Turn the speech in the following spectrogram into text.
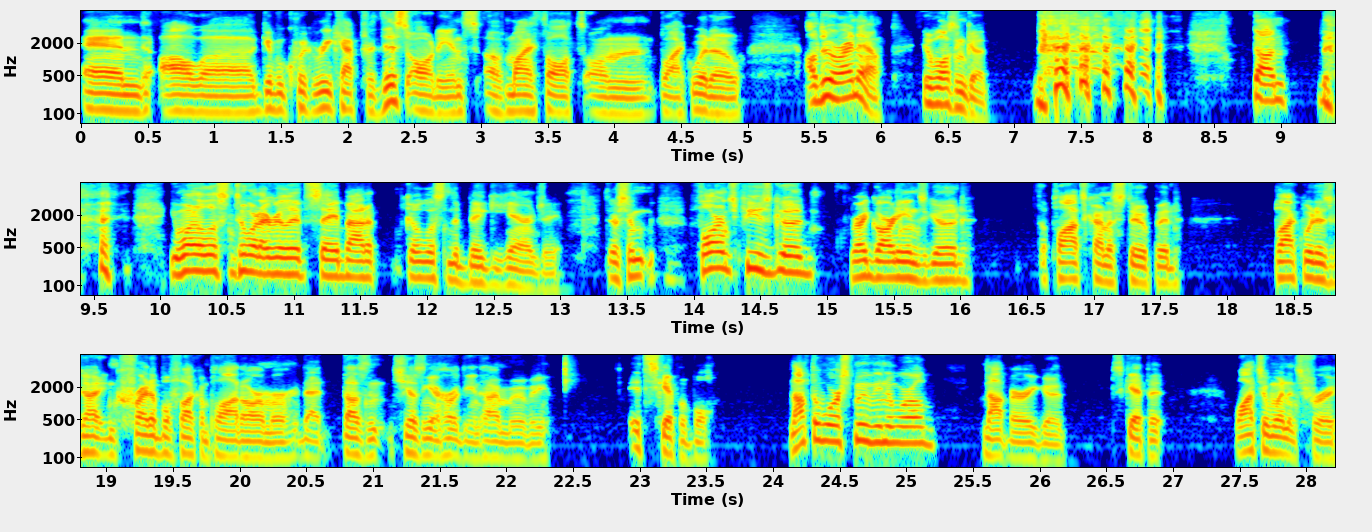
and I'll uh, give a quick recap for this audience of my thoughts on Black Widow. I'll do it right now. It wasn't good. Done. you want to listen to what I really had to say about it? Go listen to Big Geek Energy. There's some Florence Pugh's good, Red Guardian's good. The plot's kind of stupid. Black Widow's got incredible fucking plot armor that doesn't she doesn't get hurt the entire movie. It's skippable. Not the worst movie in the world. Not very good. Skip it. Watch it when it's free.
